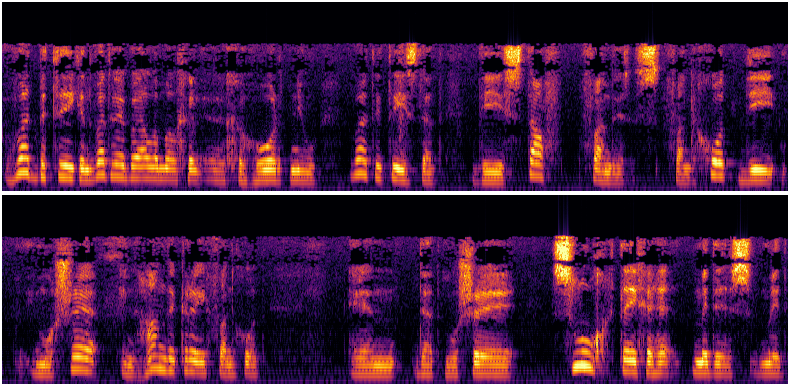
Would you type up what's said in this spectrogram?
wat betekent, wat we hebben allemaal ge, uh, gehoord nu, wat het is dat die staf van de, van God, die Moshe in handen kreeg van God, en dat Moshe sloeg tegen, met, de, met,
